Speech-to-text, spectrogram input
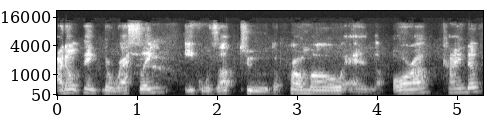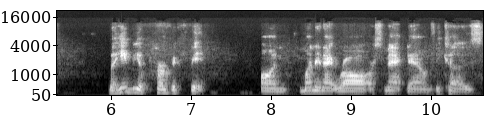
I don't think the wrestling equals up to the promo and the aura kind of, but he'd be a perfect fit on Monday Night Raw or SmackDown because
